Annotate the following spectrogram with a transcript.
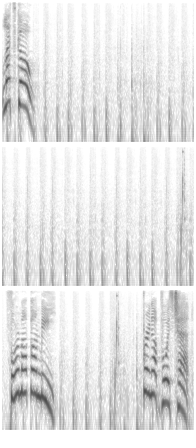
Let's go! Form up on me. Bring up voice chat.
